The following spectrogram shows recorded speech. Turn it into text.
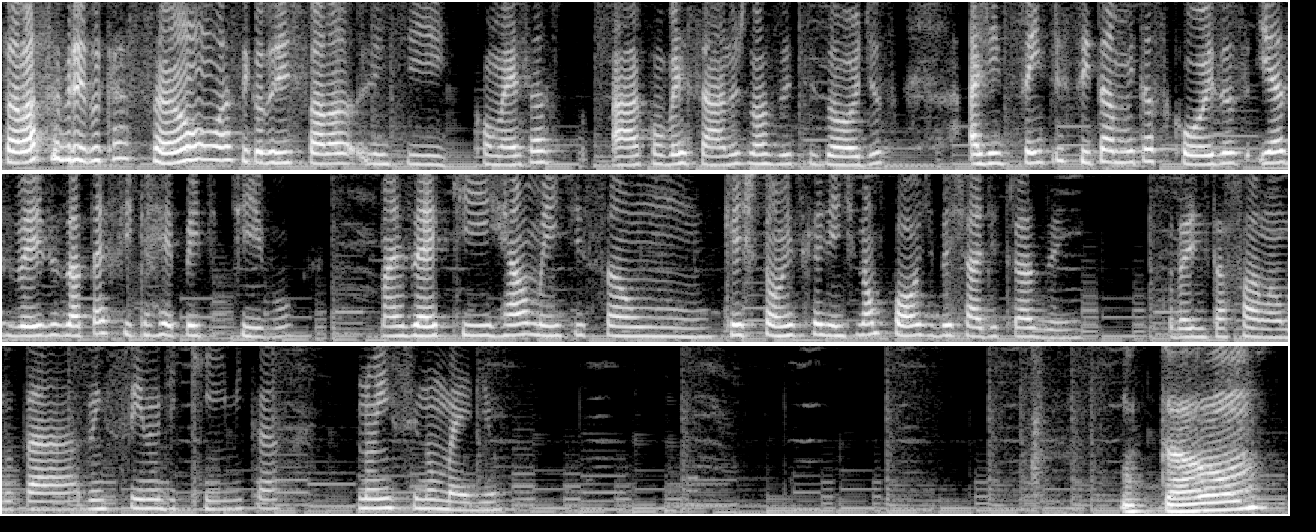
Falar sobre educação, assim, quando a gente fala, a gente começa a conversar nos nossos episódios, a gente sempre cita muitas coisas e às vezes até fica repetitivo, mas é que realmente são questões que a gente não pode deixar de trazer quando a gente está falando da, do ensino de química no ensino médio. Então,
